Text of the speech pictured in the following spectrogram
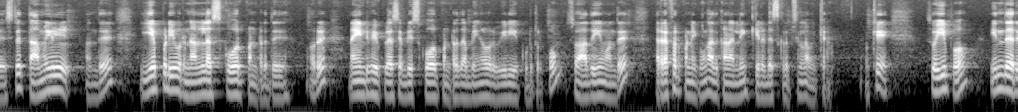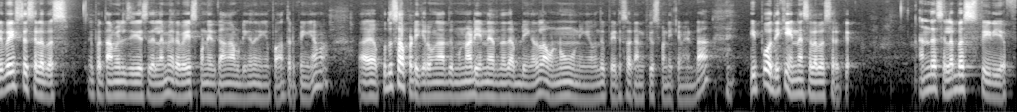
பேஸ்டு தமிழ் வந்து எப்படி ஒரு நல்ல ஸ்கோர் பண்ணுறது ஒரு 95 ஃபைவ் ப்ளஸ் எப்படி ஸ்கோர் பண்ணுறது அப்படிங்கிற ஒரு வீடியோ கொடுத்துருப்போம். ஸோ அதையும் வந்து ரெஃபர் பண்ணிக்கோங்க. அதுக்கான லிங்க் கீழே டிஸ்கிரிப்ஷனில் வைக்கிறேன். ஓகே ஸோ இப்போது இந்த ரிவைஸ்டு சிலபஸ் இப்போ தமிழ் ஜிஎஸ் இது எல்லாமே ரிவைஸ் பண்ணியிருக்காங்க அப்படிங்கிறத நீங்கள் பார்த்துருப்பீங்க. புதுசாக படிக்கிறவங்க அது முன்னாடி என்ன இருந்தது அப்படிங்கிறதெல்லாம் ஒன்றும் நீங்கள் வந்து பெருசாக கன்ஃபியூஸ் பண்ணிக்க வேண்டாம். இப்போதைக்கு என்ன சிலபஸ் இருக்குது அந்த சிலபஸ் பிடிஎஃப்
